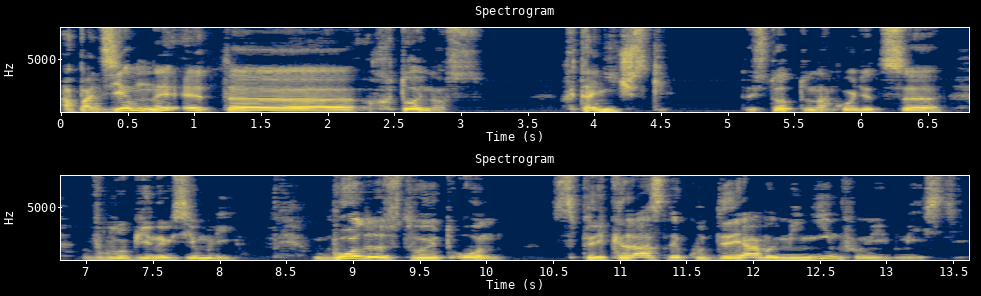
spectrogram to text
А подземный – это хтонос, хтонический, то есть тот, кто находится в глубинах земли. Бодрствует он с прекрасно кудрявыми нимфами вместе.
